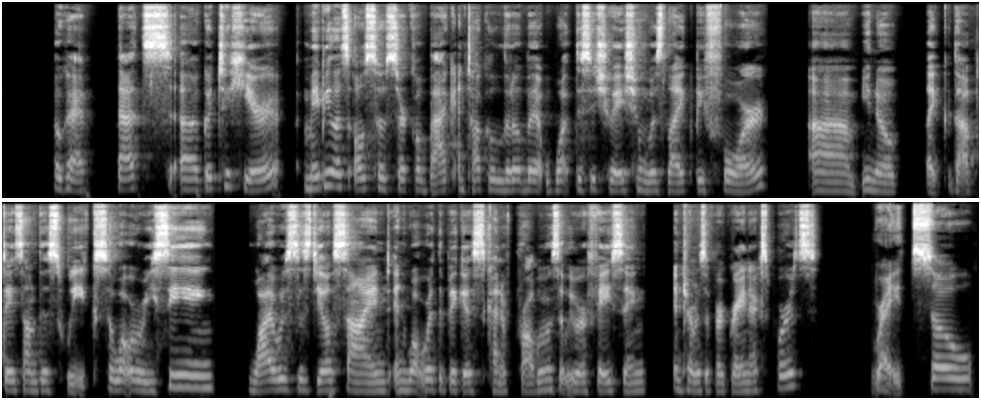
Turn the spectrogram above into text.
Okay, that's uh, good to hear. Maybe let's also circle back and talk a little bit what the situation was like before. Um, you know, like the updates on this week. So, what were we seeing? Why was this deal signed and what were the biggest kind of problems that we were facing in terms of our grain exports? Right. So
